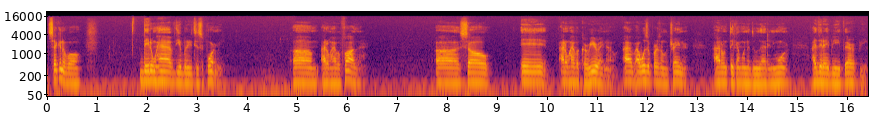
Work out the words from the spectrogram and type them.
second of all, they don't have the ability to support me. Um, I don't have a father. Uh, so it, I don't have a career right now. I, I was a personal trainer. I don't think I'm going to do that anymore. I did ABA therapy.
